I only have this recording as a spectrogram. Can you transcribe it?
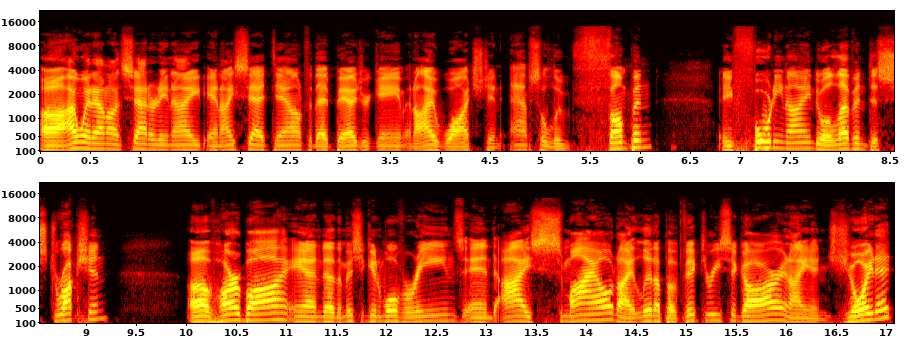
Uh, I went out on Saturday night and I sat down for that Badger game and I watched an absolute thumping, a 49 to 11 destruction of Harbaugh and uh, the Michigan Wolverines. And I smiled. I lit up a victory cigar and I enjoyed it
